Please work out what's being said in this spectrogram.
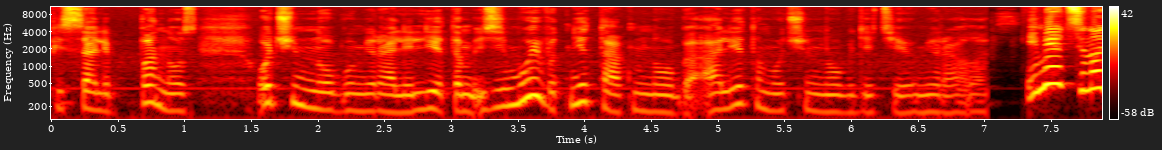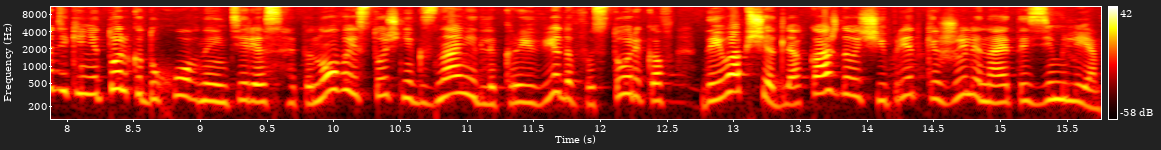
писали понос. Очень много умирали летом. Зимой вот не так много, а летом очень много детей умирало. Имеют синодики не только духовный интерес. Это новый источник знаний для краеведов, историков, да и вообще для каждого, чьи предки жили на этой земле.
